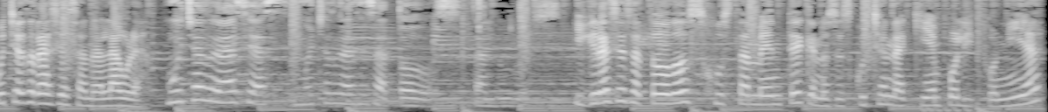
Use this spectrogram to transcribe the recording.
Muchas gracias Ana Laura. Muchas gracias, muchas gracias a todos. Saludos. Y gracias a todos justamente que nos escuchan aquí en Politfonía.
